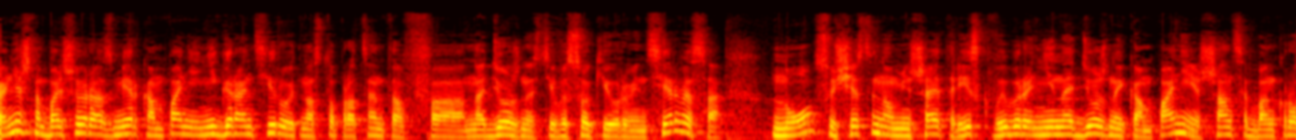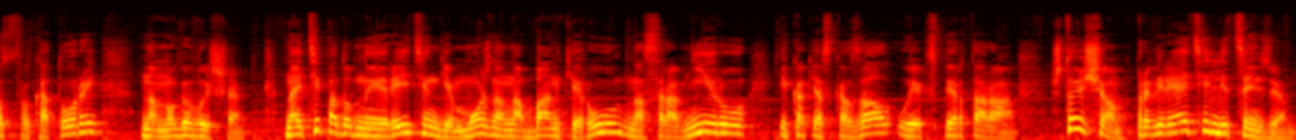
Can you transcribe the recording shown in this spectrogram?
Конечно, большой размер компании не гарантирует на 100% э, надежность и высокий уровень сервиса, но существенно уменьшает риск выбора ненадежной компании, шансы банкротства которой намного выше. Найти подобные рейтинги можно на банке.ру, на Сравни.ру и, как я сказал, у эксперта РА. Что еще? Проверяйте лицензию.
